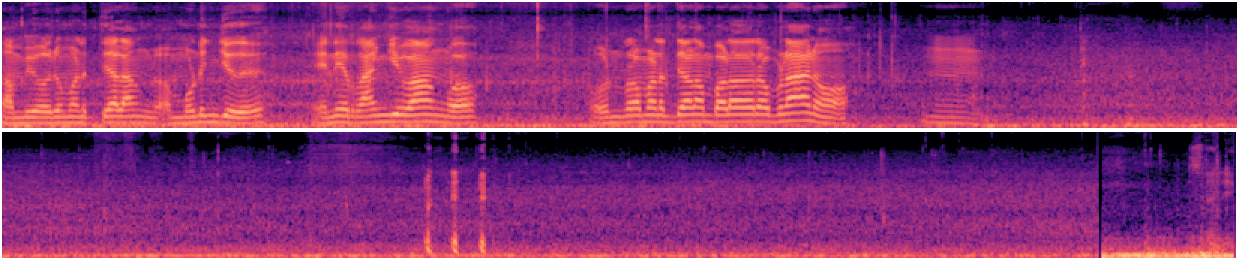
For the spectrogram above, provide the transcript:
தம்பி ஒரு மணித்தேலம் முடிஞ்சது இனி இறங்கி வாங்கோ ஒன்றரை மணித்தேலம் பழகிற பிளானோ சரி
